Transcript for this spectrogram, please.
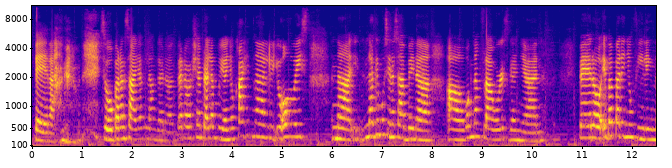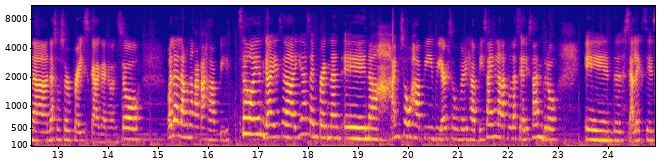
pera. so, parang sayang lang ganun. Pero, syempre, alam mo yun, yung kahit na you always, na, lagi mo sinasabi na, uh, wag ng flowers, ganyan. Pero, iba pa rin yung feeling na nasa-surprise ka, ganun. So, wala lang, nakaka-happy. So, ayun guys, uh, yes, I'm pregnant and uh, I'm so happy. We are so very happy. Sayang lang at wala si Alessandro and uh, si Alexis.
